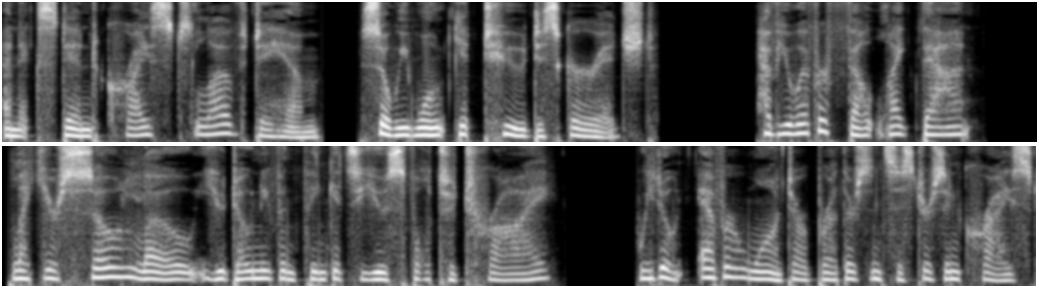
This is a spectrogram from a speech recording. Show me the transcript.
and extend Christ's love to him so we won't get too discouraged. Have you ever felt like that? Like you're so low you don't even think it's useful to try? We don't ever want our brothers and sisters in Christ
